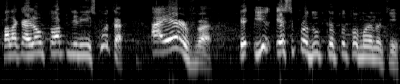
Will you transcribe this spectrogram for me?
Fala Carlão, top de linha. Escuta, a erva, esse produto que eu estou tomando aqui,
